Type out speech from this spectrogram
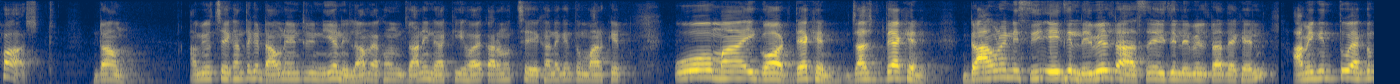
fast down আমি হচ্ছে এখান থেকে ডাউনে এন্ট্রি নিয়ে নিলাম। এখন জানি না কি হয়, কারণ হচ্ছে এখানে কিন্তু মার্কেট ও মাই গড দেখেন জাস্ট দেখেন ডাউনে নিছি, এই যে লেভেলটা আছে, এই যে লেভেলটা দেখেন, আমি কিন্তু একদম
